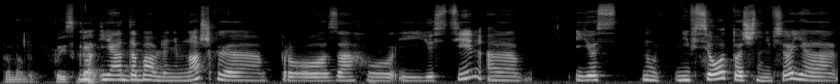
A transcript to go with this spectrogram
это надо поискать. Ну, я добавлю немножко про Заху и ее стиль. Ее ну, не все, точно не все. Я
